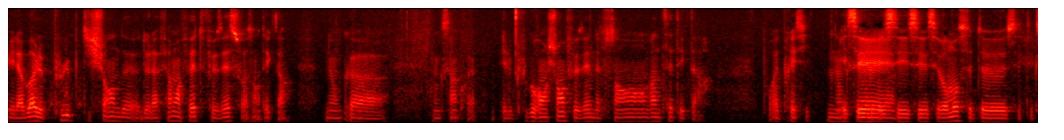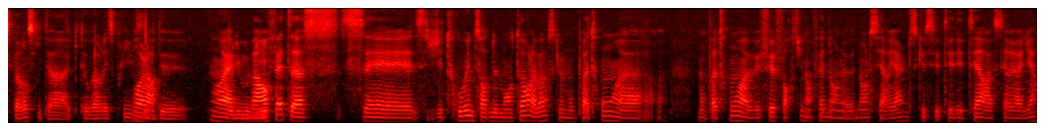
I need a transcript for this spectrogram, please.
et là-bas, le plus petit champ de, de la ferme en fait faisait 60 hectares. Donc euh, donc c'est incroyable. Et le plus grand champ faisait 927 hectares, pour être précis. Donc Et c'est c'est- c'est- c'est vraiment cette, euh, cette expérience qui t'a qui t'a ouvert l'esprit vis-à-vis de. Ouais, de l'immobilier. bah en fait, euh, c'est, j'ai trouvé une sorte de mentor là-bas parce que mon patron, euh, mon patron avait fait fortune en fait dans le, dans le céréal parce que c'était des terres céréalières.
